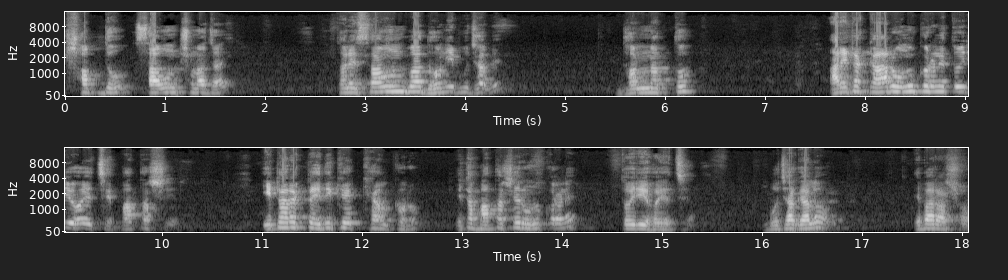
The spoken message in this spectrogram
শব্দ, সাউন্ড শোনা যায়। তাহলে সাউন্ড বা ধ্বনি বুঝাবে। ধন্যাত্মক আর এটা কার অনুকরণে তৈরি হয়েছে? বাতাসের। এটার একটা এদিকে খেয়াল করো, এটা বাতাসের অনুকরণে তৈরি হয়েছে। বোঝা গেল? এবার আসো।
